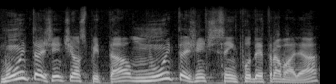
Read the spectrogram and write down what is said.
muita gente em hospital, muita gente sem poder trabalhar,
